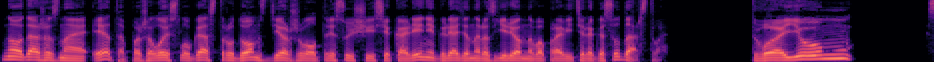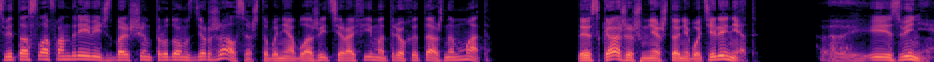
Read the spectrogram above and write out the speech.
Но даже зная это, пожилой слуга с трудом сдерживал трясущиеся колени, глядя на разъяренного правителя государства. «Твою...» Святослав Андреевич с большим трудом сдержался, чтобы не обложить Серафима трехэтажным матом. «Ты скажешь мне что-нибудь или нет?» «Э, «Извини».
